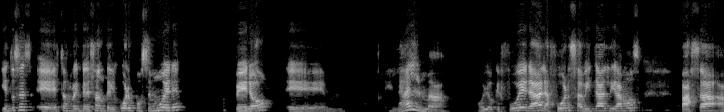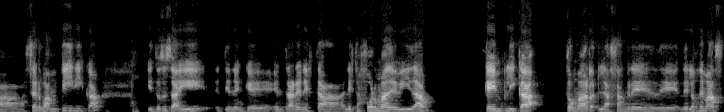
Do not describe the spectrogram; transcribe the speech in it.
Y entonces, eh, esto es re interesante, el cuerpo se muere, pero el alma o lo que fuera, la fuerza vital, digamos, pasa a ser vampírica y entonces ahí eh, tienen que entrar en esta, en esta forma de vida que implica tomar la sangre de, los demás.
